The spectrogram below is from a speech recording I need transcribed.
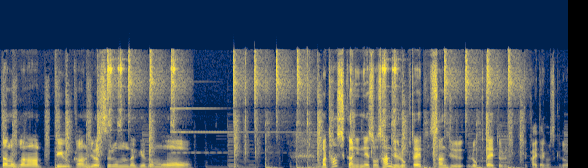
たのかなっていう感じはするんだけども、まあ確かにね、その36タイ ,36 タイトルって書いてありますけど、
